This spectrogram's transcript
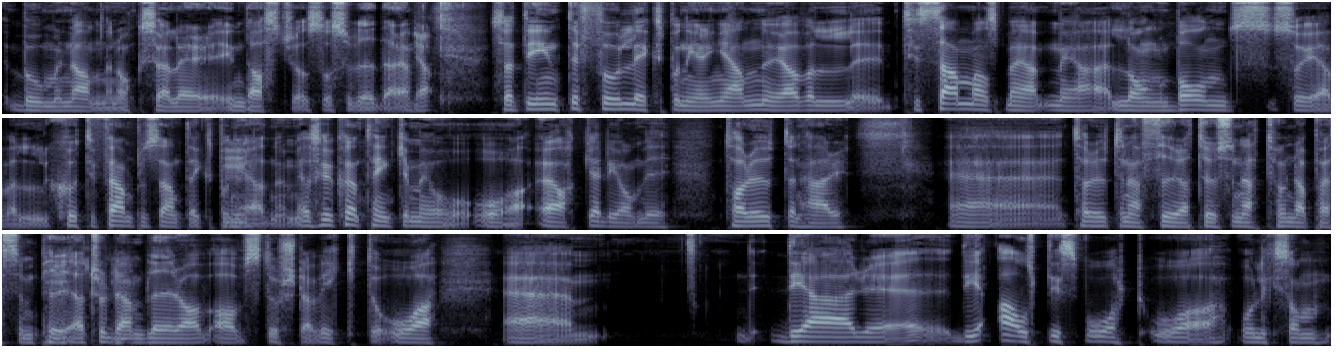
boomernamnen också, eller industrials och så vidare. Ja. Så att det är inte full exponering ännu. Jag väl, tillsammans med, med long bonds så är jag väl 75% exponerad mm. nu. Men jag skulle kunna tänka mig att, att öka det om vi tar ut den här eh, tar ut den här 4100 på S&P. Mm. Jag tror mm. den blir av, av största vikt. Och, eh, det, är, det är alltid svårt att, och liksom,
